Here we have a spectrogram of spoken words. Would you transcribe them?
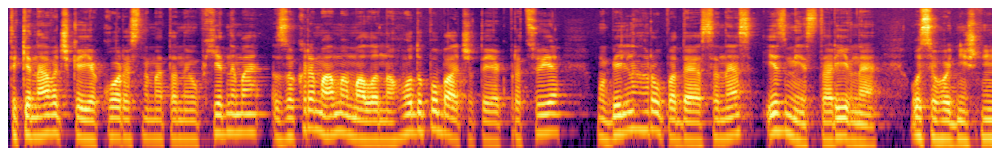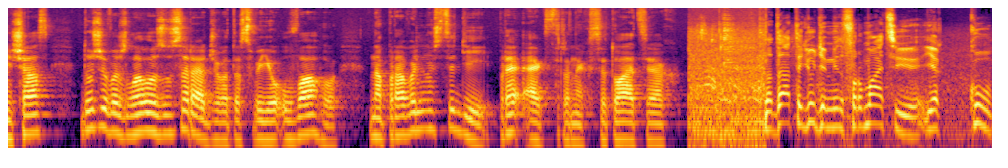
Такі навички є корисними та необхідними. Зокрема, ми мали нагоду побачити, як працює мобільна група ДСНС із міста Рівне. У сьогоднішній час дуже важливо зосереджувати свою увагу на правильності дій при екстрених ситуаціях. надати людям інформацію, яку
